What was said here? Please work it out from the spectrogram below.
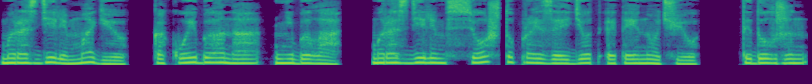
Мы разделим магию, какой бы она ни была. Мы разделим все, что произойдет этой ночью, ты должен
